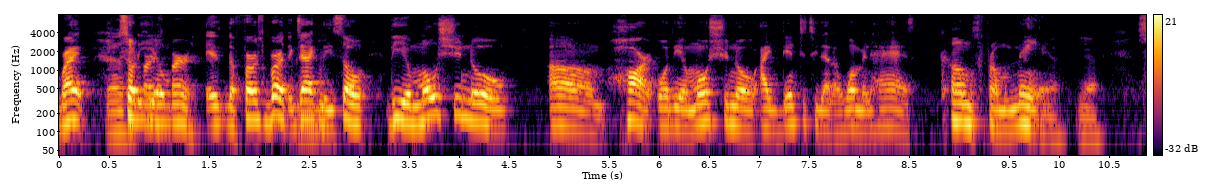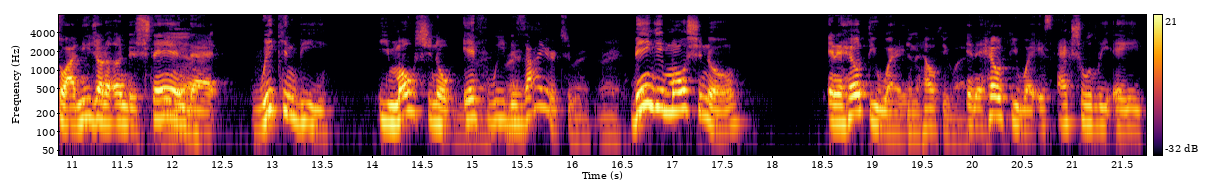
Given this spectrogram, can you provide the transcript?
Right? so the first birth. Is the first birth, exactly. So the emotional um heart or the emotional identity that a woman has comes from a man. Yeah. So I need y'all to understand Yeah. that we can be emotional if we desire to. right. Being emotional in a healthy way, In a healthy way. in a healthy way, is actually a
